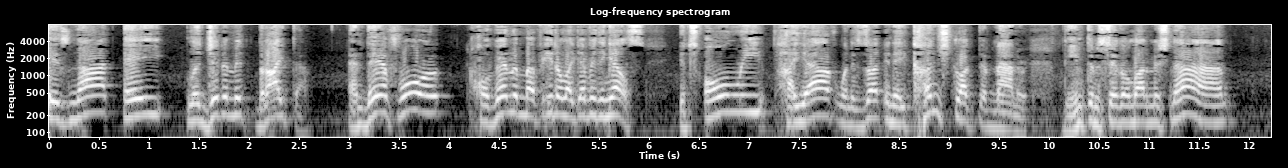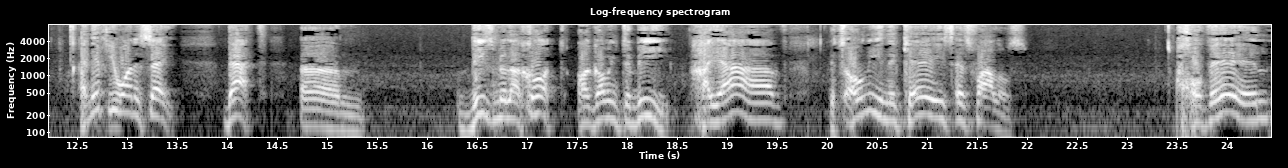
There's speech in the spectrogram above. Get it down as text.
is not a legitimate braita. And therefore, Chovel and Ma'avir are like everything else. It's only Hayav when it's done in a constructive manner. The Imtim Omar Mishnah. And if you want to say that um, these milachot are going to be Hayav, it's only in the case as follows. Chovel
